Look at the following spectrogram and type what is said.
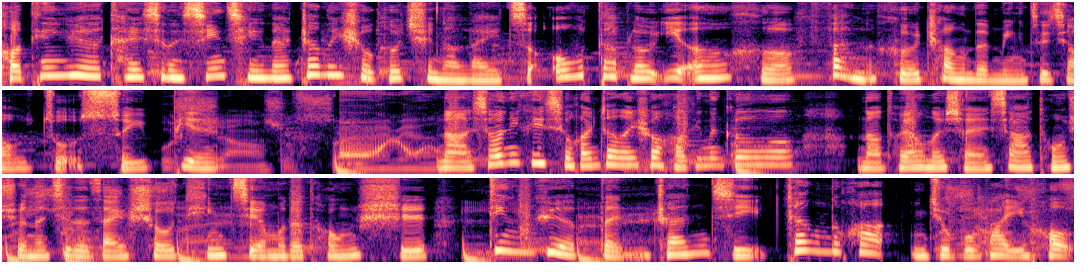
好听越开心的心情呢？这样的一首歌曲呢，来自 O W E N 和范合唱的，名字叫做《随便》。那希望你可以喜欢这样的一首好听的歌哦。那同样的，喜欢夏同学呢，记得在收听节目的同时订阅本专辑，这样的话你就不怕以后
